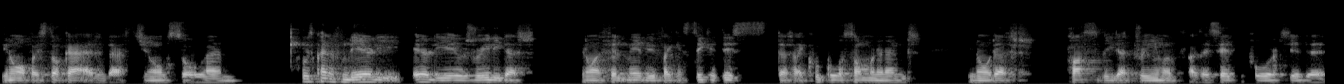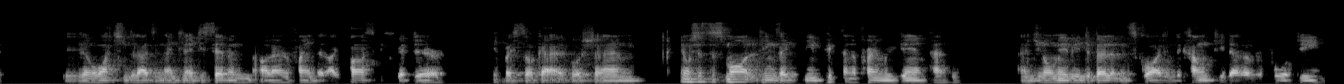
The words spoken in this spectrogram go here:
you know, if I stuck at it and that, you know. So um, it was kind of from the early early years really that you know, I felt maybe if I can stick at this, that I could go somewhere and, you know, that possibly that dream of, as I said before, to the, you know, watching the lads in 1997, I'll find that I possibly could get there if I stuck at it. But, um, you know, it's just the small things like being picked on a primary game panel and, you know, maybe a development squad in the county that under 14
